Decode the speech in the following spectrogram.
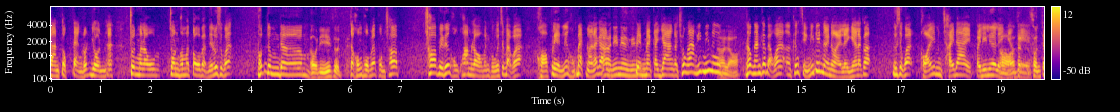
การตกแต่งรถยนต์นะจนมาเราจนพอมาโตแบบนี้รู้สึกว่ารถเดิมๆ โอ้ดีที่สุด แต่ของผมนะผมชอบ ชอบในเรื่องของความหล่อมันผมก็จะแบบว่าขอเปลี่ยนเรื่องของแม็กหน่อยแล้วกันอ่านิดนึงนิดนึงเปลี่ยนแม็กกับยางกับช่วงล่างนิดนิดนึงอ๋อเหรอ นอกนั้นก็แบบว่าเออเครื่องเสียงนิดๆหน่อยๆอะไรเงี้ยแล้วก็ รู้สึกว่าขอให้มันใช้ได้ไปเรื่อยๆอะไรอ๋อเงี้ยโอแต่เคสนใจ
